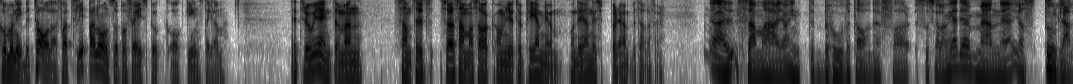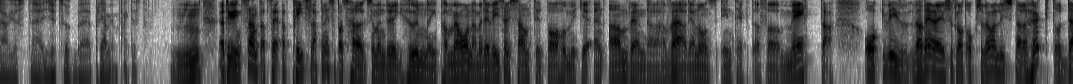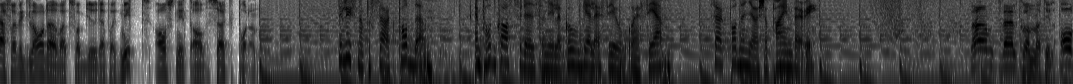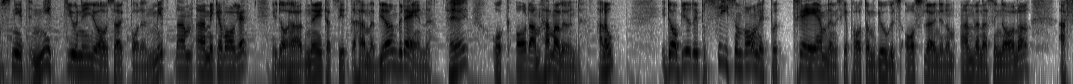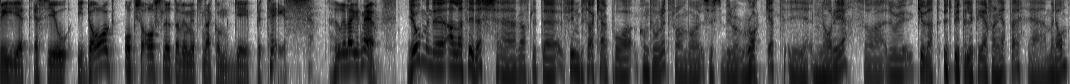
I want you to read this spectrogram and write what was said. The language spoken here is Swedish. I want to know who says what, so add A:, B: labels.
A: Kommer ni betala för att slippa annonser på Facebook och Instagram?
B: Det tror jag inte, men samtidigt så är samma sak om YouTube Premium och det har jag nyss börjat betala för.
C: Ja, samma här. Jag har inte behovet av det för sociala medier, men eh, jag har stor glädje av just eh, YouTube Premium faktiskt.
A: Mm. Jag tycker det är intressant att, se att prislappen är så pass hög som en dryg hundring per månad. Men det visar ju samtidigt bara hur mycket en användare är värd i annonsintäkter för Meta. Och vi värderar ju såklart också våra lyssnare högt och därför är vi glada över att få bjuda på ett nytt avsnitt av Sökpodden.
D: Du lyssnar på Sökpodden. En podcast för dig som gillar Google, SEO och SEM. Sökpodden görs av Pineberry
A: Varmt välkomna till avsnitt 99 av Sökpodden. Mitt namn är Mikael Wahlgren. Idag har jag nöjt att sitta här med Björn Bydén.
C: Hej hej.
A: Och Adam Hammarlund.
B: Hallå.
A: Idag bjuder vi precis som vanligt på tre ämnen. Vi ska prata om Googles avslöjanden om användarsignaler, affiliate SEO idag och så avslutar vi med ett snack om GPTs. Hur är läget med er?
C: Jo, men det är alla tiders. Eh, vi har haft lite fin besök här på kontoret från vår systerbyrå Rocket i Norge. Så det var kul att utbyta lite erfarenheter eh, med dem.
